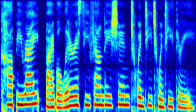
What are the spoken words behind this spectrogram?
Copyright Bible Literacy Foundation 2023.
